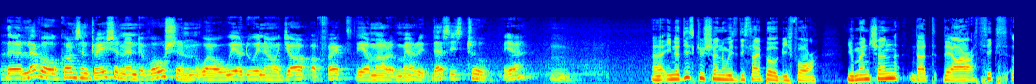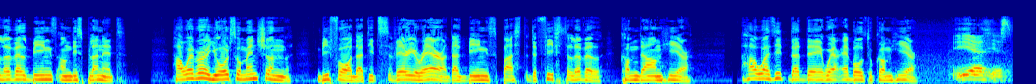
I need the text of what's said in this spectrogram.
The level of concentration and devotion while we are doing our job affects the amount of merit. That is true, yeah? Hmm. Uh, in a discussion with disciple before, you mentioned that there are six level beings on this planet. However, you also mentioned before that it's very rare that beings past the fifth level come down here. How was it that they were able to come here? Yes, yes.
